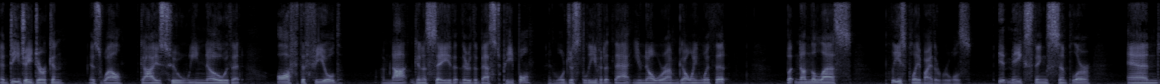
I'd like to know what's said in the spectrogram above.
uh, DJ Durkin as well, guys who we know that off the field, I'm not going to say that they're the best people, and we'll just leave it at that. You know where I'm going with it. But nonetheless, please play by the rules. It makes things simpler, and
